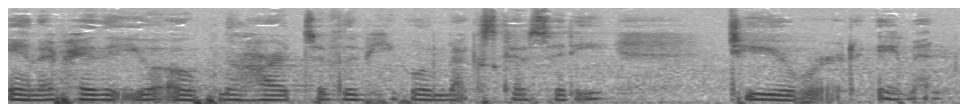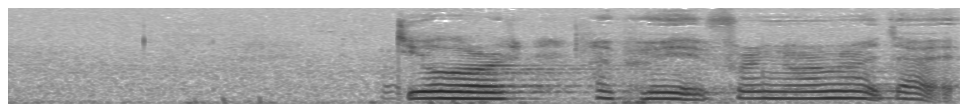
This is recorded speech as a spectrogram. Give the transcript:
and I pray that you open the hearts of the people in Mexico City to your word. Amen. Dear Lord, I pray for Norma that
